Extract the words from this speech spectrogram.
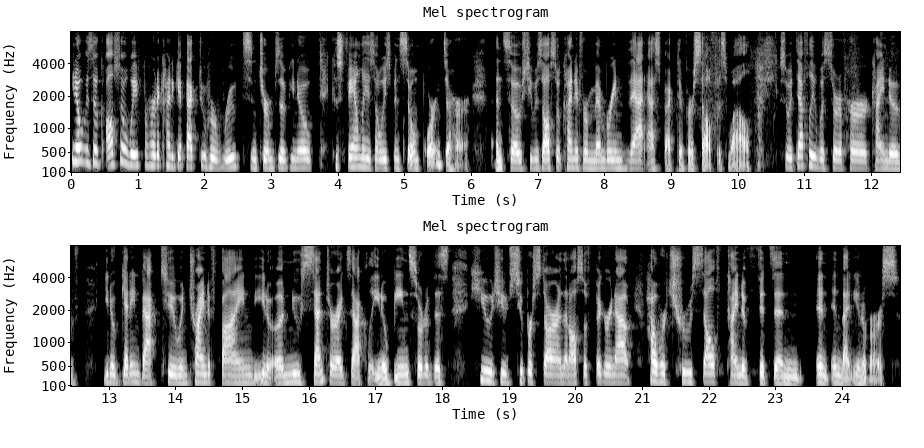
you know it was a, also a way for her to kind of get back to her roots in terms of you know because family has always been so important to her and so she was also kind of remembering that aspect of herself as well. So it definitely was sort of her kind of you know getting back to and trying to find you know a new center exactly you know being sort of this huge huge superstar and then also figuring out how her true self kind of fits in in, in that universe.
